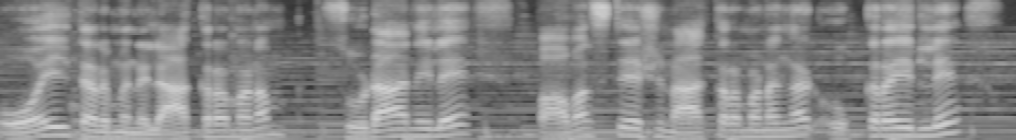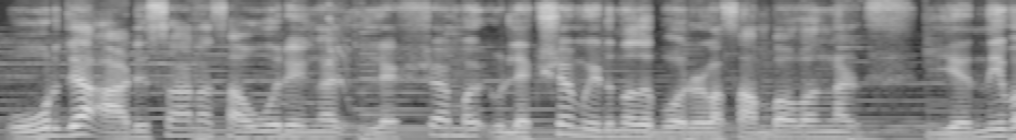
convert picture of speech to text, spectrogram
ഓയിൽ ടെർമിനൽ ആക്രമണം സുഡാനിലെ പവർ സ്റ്റേഷൻ ആക്രമണങ്ങൾ ഉക്രൈനിലെ ഊർജ അടിസ്ഥാന സൗകര്യങ്ങൾ ലക്ഷ്യം ലക്ഷ്യമിടുന്നത് പോലുള്ള സംഭവങ്ങൾ എന്നിവ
